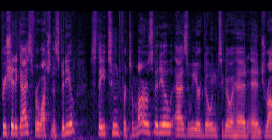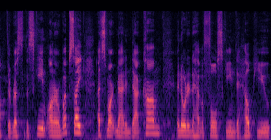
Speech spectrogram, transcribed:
Appreciate it, guys, for watching this video. Stay tuned for tomorrow's video as we are going to go ahead and drop the rest of the scheme on our website at smartmadden.com in order to have a full scheme to help you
